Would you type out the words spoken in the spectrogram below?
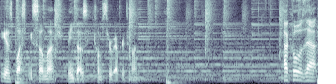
he has blessed me so much. He does, he comes through every time. How cool is that?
